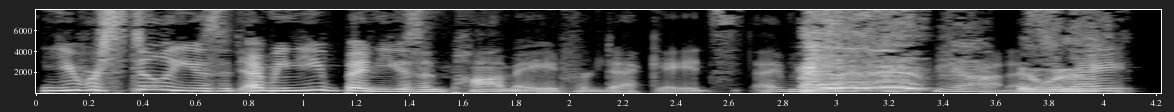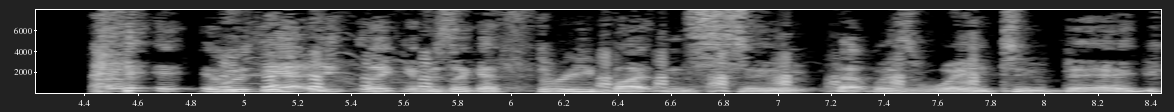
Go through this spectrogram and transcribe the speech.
You were still using. I mean, you've been using pomade for decades. I mean, be honest, was- right? It, it was, yeah, like it was like a three button suit that was way too big.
